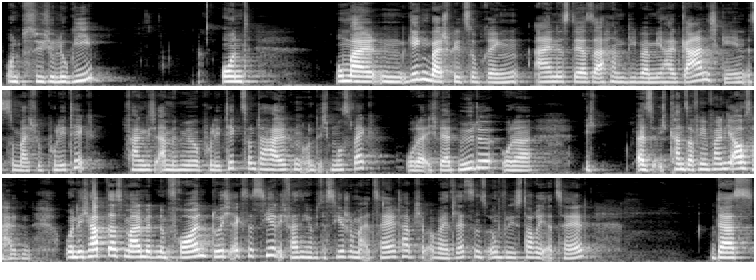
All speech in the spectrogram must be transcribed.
und Psychologie. Und um mal ein Gegenbeispiel zu bringen, eines der Sachen, die bei mir halt gar nicht gehen, ist zum Beispiel Politik. Fang dich an, mit mir über Politik zu unterhalten und ich muss weg. Oder ich werde müde oder ich, also ich kann es auf jeden Fall nicht aushalten. Und ich habe das mal mit einem Freund durchexerziert. Ich weiß nicht, ob ich das hier schon mal erzählt habe. Ich habe aber jetzt letztens irgendwo die Story erzählt dass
